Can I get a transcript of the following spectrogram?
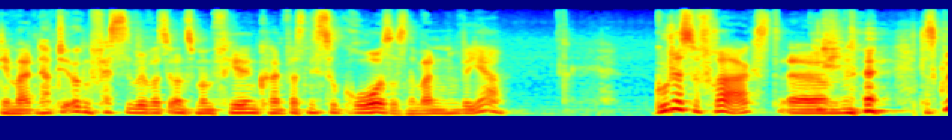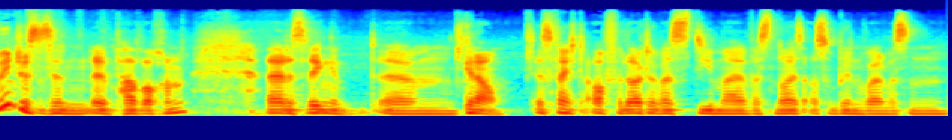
die meinten, habt ihr irgendein Festival, was ihr uns mal empfehlen könnt, was nicht so groß ist? Und dann meinten wir, ja, Gut, dass du fragst. Ähm, das Green Juice ist in ein paar Wochen. Äh, deswegen, ähm, genau, ist vielleicht auch für Leute, was die mal was Neues ausprobieren wollen, was ein,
